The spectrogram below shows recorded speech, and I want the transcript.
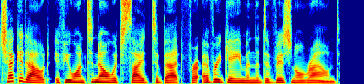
Check it out if you want to know which side to bet for every game in the divisional round.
